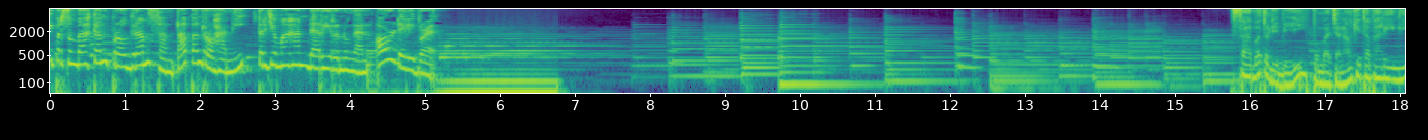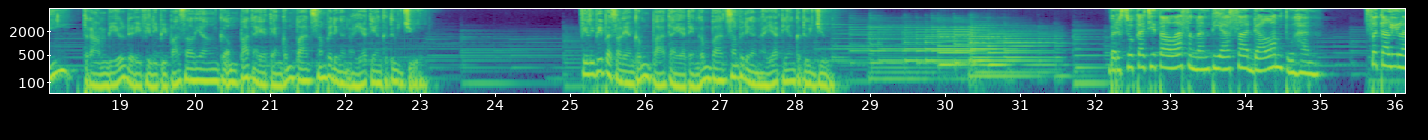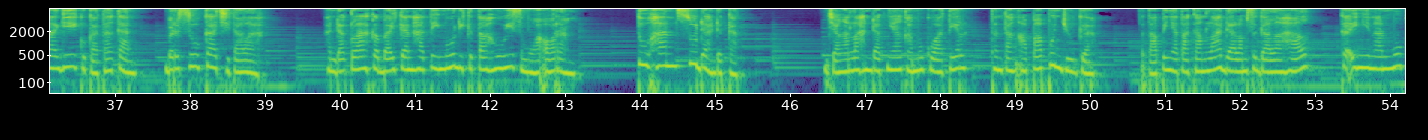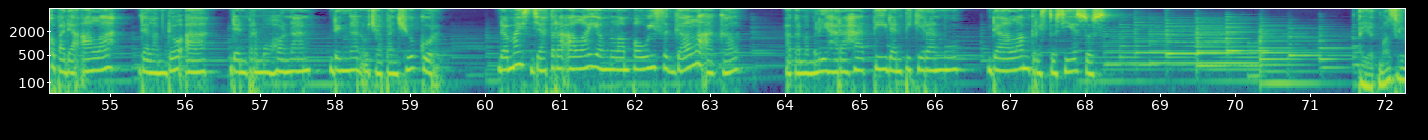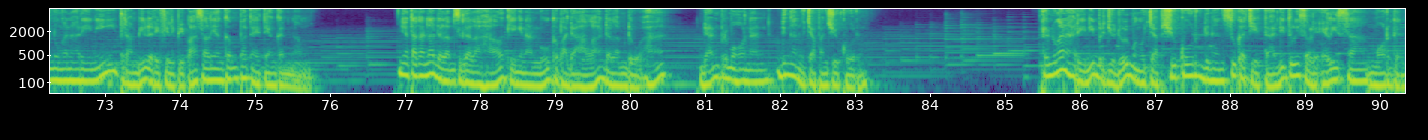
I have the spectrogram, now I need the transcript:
Kami persembahkan program Santapan Rohani, terjemahan dari Renungan Our Daily Bread. Sahabat ODB, pembacaan Alkitab hari ini terambil dari Filipi pasal yang keempat ayat yang keempat sampai dengan ayat yang ketujuh. Filipi pasal yang keempat ayat yang keempat sampai dengan ayat yang ketujuh. Bersukacitalah senantiasa dalam Tuhan. Sekali lagi kukatakan, bersukacitalah. Hendaklah kebaikan hatimu diketahui semua orang. Tuhan sudah dekat. Janganlah hendaknya kamu khawatir tentang apa pun juga, tetapi nyatakanlah dalam segala hal keinginanmu kepada Allah dalam doa dan permohonan dengan ucapan syukur damai sejahtera Allah yang melampaui segala akal akan memelihara hati dan pikiranmu dalam Kristus Yesus. Ayat Mas Renungan hari ini terambil dari Filipi pasal yang keempat ayat yang keenam. Nyatakanlah dalam segala hal keinginanmu kepada Allah dalam doa dan permohonan dengan ucapan syukur. Renungan hari ini berjudul Mengucap Syukur dengan Sukacita ditulis oleh Elisa Morgan.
